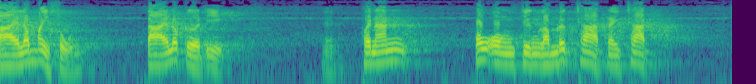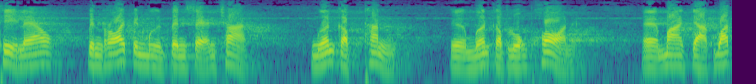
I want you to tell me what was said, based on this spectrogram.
ตายแล้วไม่สูญตายแล้วเกิดอีก เพราะนั้นพระองค์จึงลำลึกชาติในชาติ ที่แล้วเป็นร้อยเป็นหมื่นเป็นแสนชาติ เหมือนกับท่านเหมือนกับหลวงพ่อเนี่ยมาจากวัด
